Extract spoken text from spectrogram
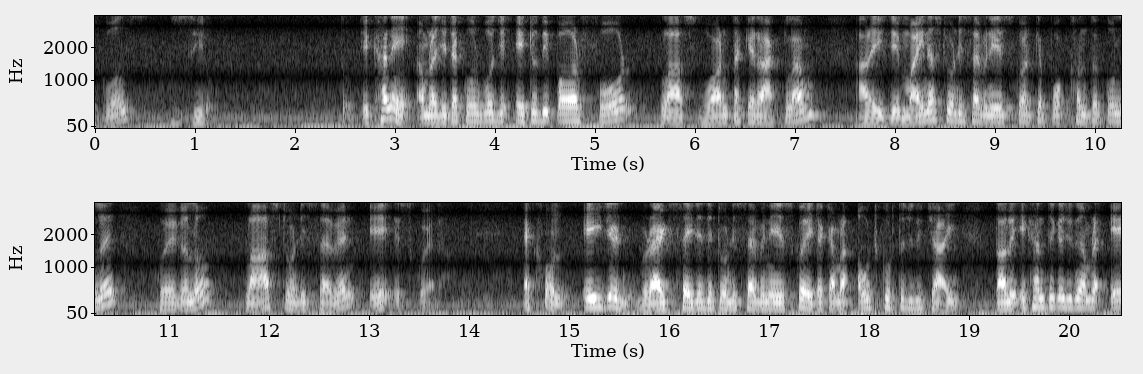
equals zero তো এখানে আমরা যেটা করব যে a to the power four plus ওয়ানটাকে রাখলাম, আর এই যে মাইনাস টোয়েন্টি সেভেন এ স্কোয়ারকে পক্ষান্তর করলে হয়ে গেল plus twenty seven a square এখন এই যে রাইট সাইডে যে টোয়েন্টি সেভেন এ স্কোয়ার এটাকে আমরা আউট করতে যদি চাই, তাহলে এখান থেকে যদি আমরা এ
